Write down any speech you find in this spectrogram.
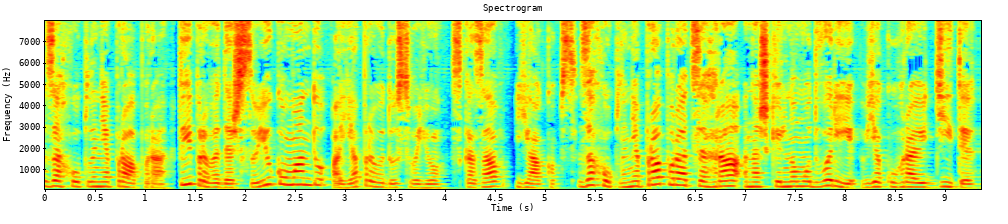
захоплення прапора, ти приведеш свою команду, а я приведу свою, сказав Якобс. Захоплення прапора це гра на шкільному дворі, в яку грають діти.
